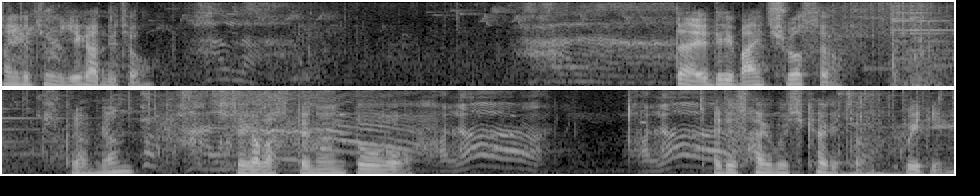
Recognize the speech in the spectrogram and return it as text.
아 이거 좀 이해가 안 되죠. 일단 애들이 많이 줄었어요. 그러면 제가 봤을 때는 또 애들 사육을 시켜야겠죠. 브리딩.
